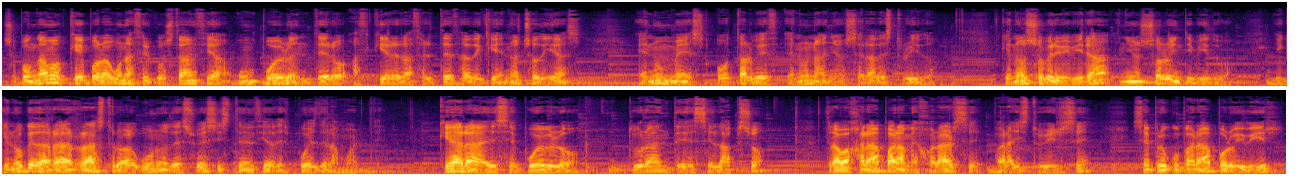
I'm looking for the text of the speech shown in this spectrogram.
Supongamos que por alguna circunstancia un pueblo entero adquiere la certeza de que en ocho días, en un mes o tal vez en un año será destruido, que no sobrevivirá ni un solo individuo y que no quedará rastro alguno de su existencia después de la muerte. ¿Qué hará ese pueblo durante ese lapso? ¿Trabajará para mejorarse, para instruirse? ¿Se preocupará por vivir?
